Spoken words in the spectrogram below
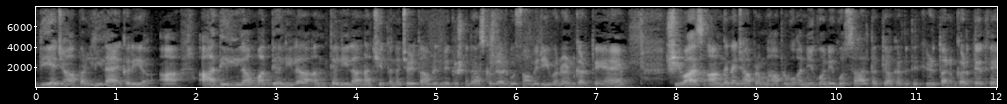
दिए, जहाँ पर लीलाएँ करी आदि लीला, मध्य लीला, अंत्य लीला है ना, चैतन्य, चरितमृत में कृष्णदास कविराज गोस्वामी जी वर्णन करते हैं। श्रीवास आँगन है, जहाँ पर महाप्रभु अनेकों अनेकों साल तक क्या करते थे, कीर्तन करते थे।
